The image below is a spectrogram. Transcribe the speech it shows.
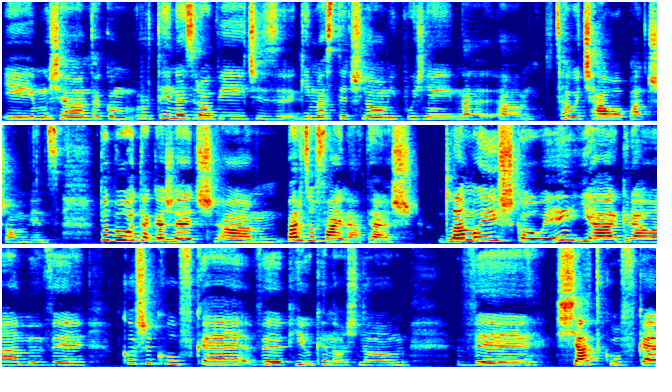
i musiałam taką rutynę zrobić z gimnastyczną i później na um, całe ciało patrzą, więc to była taka rzecz um, bardzo fajna też. Dla mojej szkoły ja grałam w koszykówkę, w piłkę nożną, w siatkówkę,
